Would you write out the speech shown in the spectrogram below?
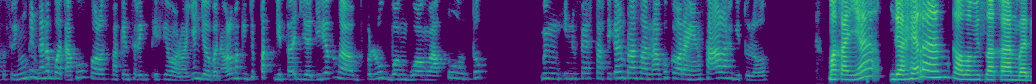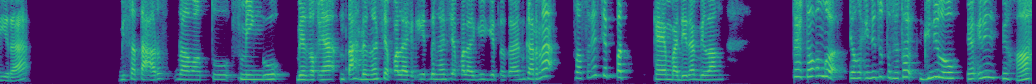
Sesering mungkin karena buat aku kalau semakin sering isi horonya jawaban Allah makin cepat gitu aja. Jadi aku nggak perlu buang-buang waktu untuk menginvestasikan perasaan aku ke orang yang salah gitu loh. Makanya nggak heran kalau misalkan Mbak Dira bisa taruh dalam waktu seminggu besoknya entah dengan siapa lagi dengan siapa lagi gitu kan. Karena prosesnya cepet. Kayak Mbak Dira bilang teh tau nggak? Yang ini tuh ternyata gini loh. Yang ini. Ya, hah?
